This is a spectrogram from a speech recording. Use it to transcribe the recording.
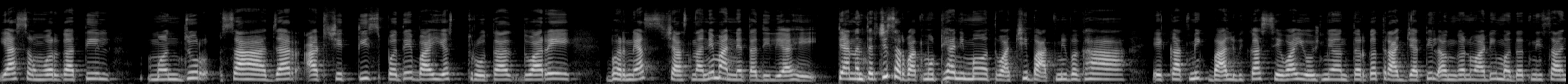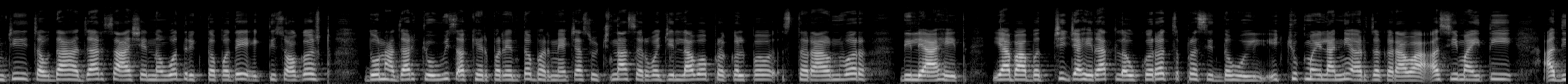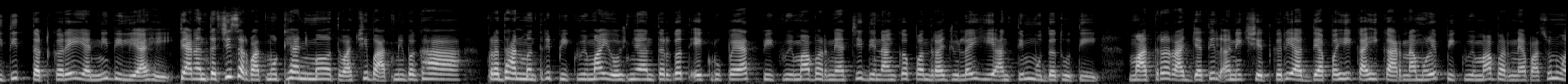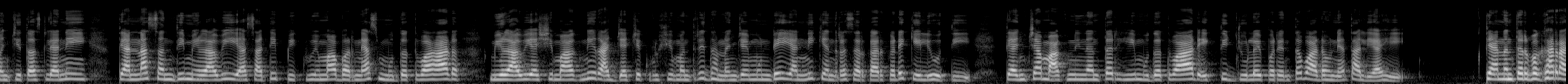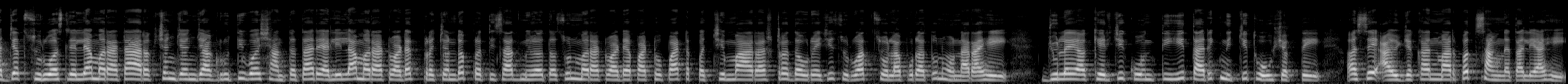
या संवर्गातील मंजूर सहा हजार आठशे तीस पदे बाह्य स्त्रोताद्वारे भरण्यास शासनाने मान्यता दिली आहे. त्यानंतरची सर्वात मोठी आणि महत्त्वाची बातमी बघा. एकात्मिक बाल विकास सेवा योजनेअंतर्गत राज्यातील अंगणवाडी मदतनीसांची चौदा हजार सहाशे नव्वद रिक्त पदे एकतीस ऑगस्ट दोन हजार चोवीस अखेरपर्यंत भरण्याच्या सूचना सर्व जिल्हा व प्रकल्प स्तरांवर दिल्या आहेत. याबाबतची जाहिरात लवकरच प्रसिद्ध होईल. इच्छुक महिलांनी अर्ज करावा अशी माहिती आदिती तटकरे यांनी दिली आहे. त्यानंतरची सर्वात मोठी आणि महत्त्वाची बातमी बघा. प्रधानमंत्री पीक विमा योजनेअंतर्गत एक रुपयात पीक विमा भरण्याची दिनांक पंधरा जुलै ही अंतिम मुदत होती. मात्र राज्यातील अनेक शेतकरी अद्यापही काही कारणामुळे पीक विमा भरण्यापासून वंचित असल्याने त्यांना संधी मिळावी यासाठी पीक विमा भरण्यास मुदतवाढ मिळावी अशी मागणी राज्याचे कृषी मंत्री धनंजय मुंडे यांनी केंद्र सरकारकडे केली होती. त्यांच्या मागणीनंतर ही मुदतवाढ एकतीस जुलैपर्यंत वाढवण्यात आली आहे. त्यानंतर बघा राज्यात सुरू असलेल्या मराठा आरक्षण जनजागृती व शांतता रॅलीला मराठवाड्यात प्रचंड प्रतिसाद मिळत असून मराठवाड्यापाठोपाठ पश्चिम महाराष्ट्र दौऱ्याची सुरुवात सोलापुरातून होणार आहे. जुलै अखेरची कोणतीही तारीख निश्चित होऊ शकते असे आयोजकांमार्फत सांगण्यात आले आहे.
